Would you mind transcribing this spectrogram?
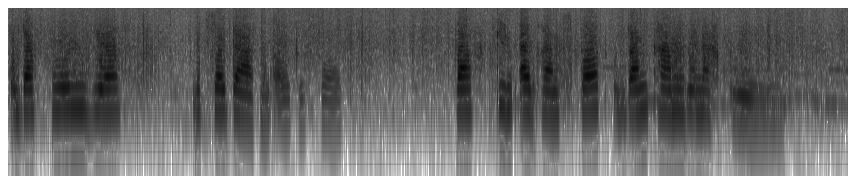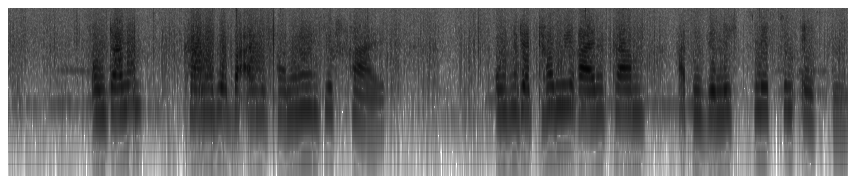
Und da fuhren wir mit Soldatenauto fort. Da ging ein Transport und dann kamen wir nach Bremen. Und dann kamen wir bei einer Familie Falk. Und wie der Tommy reinkam, hatten wir nichts mehr zum Essen.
